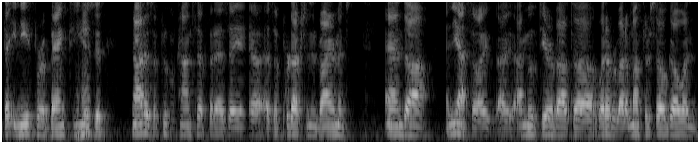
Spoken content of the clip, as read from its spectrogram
that you need for a bank to use it, not as a proof of concept but as a uh, as a production environment, and uh, and yeah, so I, I, I moved here about uh, whatever about a month or so ago and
